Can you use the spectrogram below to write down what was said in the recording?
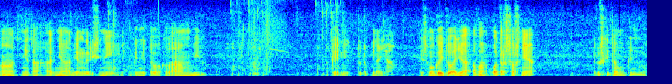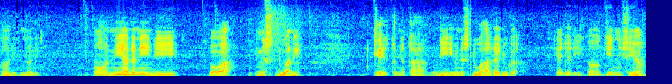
ah ternyata akhirnya ada yang dari sini. Mungkin kita bakal ambil. Oke gitu tutupin aja. Ya, semoga itu aja apa water source nya ya. Terus kita mungkin bakal lanjutin lagi. Oh ini ada nih di bawah minus 2 nih. Oke ternyata di minus 2 ada juga. Ya jadi uh, gini sih ya.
